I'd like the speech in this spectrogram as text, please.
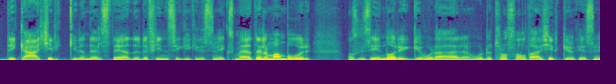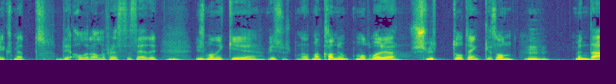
det, ikke er kirker en del steder, det fins ikke kristen virksomhet, eller man bor si, i Norge, hvor det, er, hvor det tross alt er kirke og kristen virksomhet de aller aller fleste steder. Mm. Hvis man ikke, hvis, man kan jo på en måte bare slutte å tenke sånn. Mm. Men det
